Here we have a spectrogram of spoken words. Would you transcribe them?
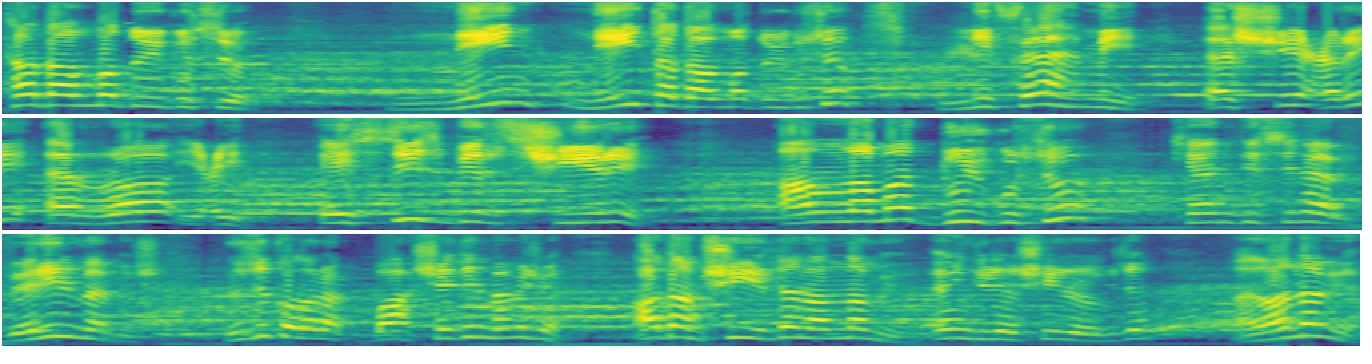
tad alma duygusu neyin neyi tad alma duygusu? Li fehmi eşşi'ri er-ra'i eşsiz bir şiiri anlama duygusu kendisine verilmemiş. Rızık olarak bahşedilmemiş mi? Adam şiirden anlamıyor. En güzel şiir o güzel. Anlamıyor.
